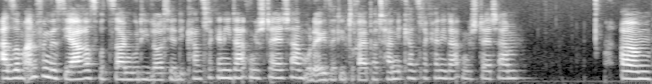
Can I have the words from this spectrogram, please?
also am Anfang des Jahres, würde ich sagen, wo die Leute ja die Kanzlerkandidaten gestellt haben, oder eher gesagt, die drei Parteien die Kanzlerkandidaten gestellt haben, ähm,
